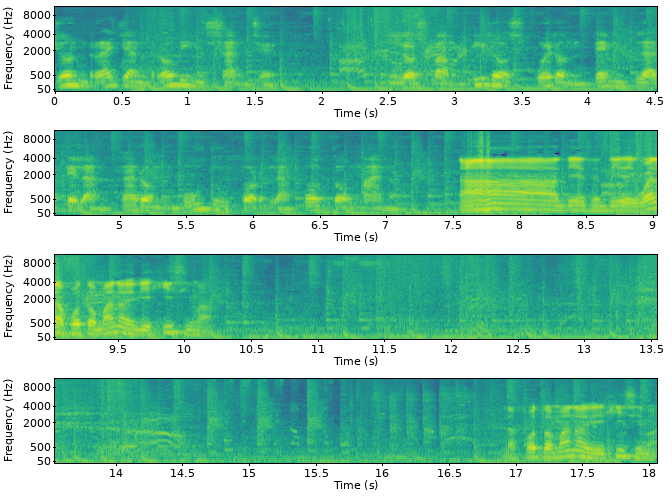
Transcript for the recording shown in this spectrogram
John Ryan Robin Sánchez. Los vampiros fueron Templa, te lanzaron voodoo por la foto mano. Ah, tiene sentido. Igual la foto mano es viejísima. La foto mano es viejísima.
